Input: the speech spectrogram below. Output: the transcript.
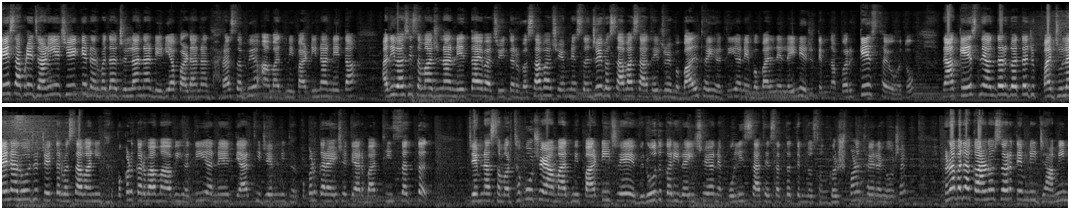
કેસ આપણે જાણીએ છીએ કે નર્મદા જિલ્લાના ડેડિયાપાડાના ધારાસભ્ય, આમ આદમી પાર્ટીના નેતા, આદિવાસી સમાજના નેતા એવા ચેતર વસાવા છે. એમને સંજય વસાવા સાથે જે બબાલ થઈ હતી અને બબાલને લઈને જ તેમના પર કેસ થયો હતો. અને આ કેસને અંતર્ગત જ પાંચ જુલાઈના રોજ ચેતર વસાવાની ધરપકડ કરવામાં આવી હતી અને ત્યારથી જે એમની ધરપકડ કરાઈ છે, ત્યારબાદથી સતત જેમના સમર્થકો છે, આમ આદમી પાર્ટી છે એ વિરોધ કરી રહી છે અને પોલીસ સાથે સતત તેમનો સંઘર્ષ પણ થઈ રહ્યો છે. ઘણા બધા કારણોસર તેમની જામીન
